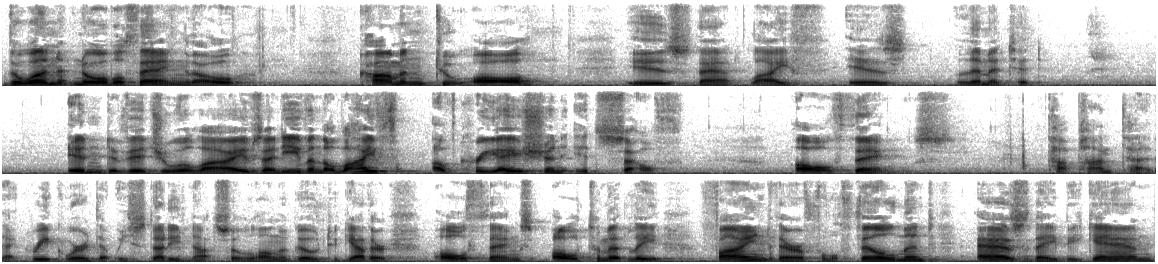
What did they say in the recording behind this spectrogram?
The one knowable thing, though, common to all, is that life is limited. Individual lives and even the life of creation itself, all things, ta panta, that Greek word that we studied not so long ago together, all things ultimately find their fulfillment as they began.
